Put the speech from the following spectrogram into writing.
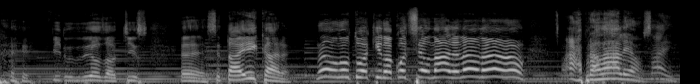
filho do Deus Altíssimo, é, você tá aí, cara? Não, não tô aqui, não aconteceu nada, não, não, não. Ah, para lá, leão, sai.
